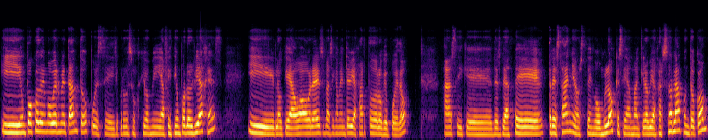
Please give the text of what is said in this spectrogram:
y un poco de moverme tanto, pues eh, yo creo que surgió mi afición por los viajes y lo que hago ahora es básicamente viajar todo lo que puedo. Así que desde hace tres años tengo un blog que se llama quiero viajar sola.com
